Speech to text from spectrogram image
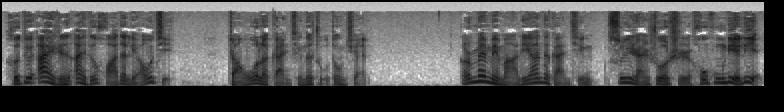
和对爱人爱德华的了解，掌握了感情的主动权。而妹妹玛丽安的感情虽然说是轰轰烈烈，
